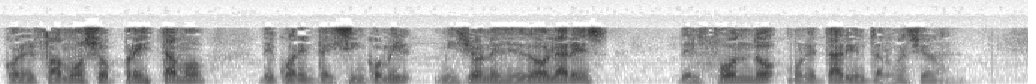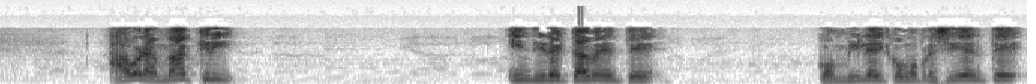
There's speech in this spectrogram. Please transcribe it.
con el famoso préstamo de 45 mil millones de dólares del Fondo Monetario Internacional. Ahora Macri, indirectamente, con Milei como presidente,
